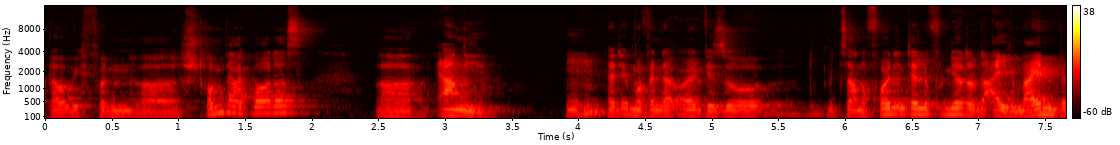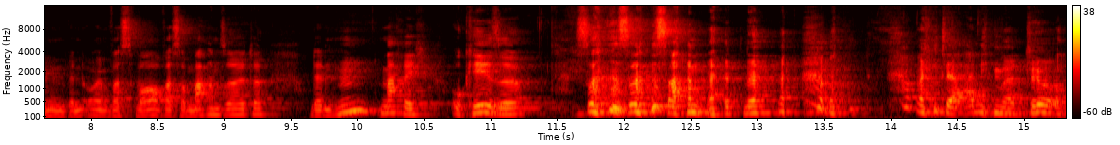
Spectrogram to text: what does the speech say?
glaube ich, von äh, Stromberg war das. Äh, Ernie. Mhm. Der hat immer, wenn er irgendwie so mit seiner Freundin telefoniert oder allgemein, wenn, wenn irgendwas war, was er machen sollte, und dann, hm, mach ich, okay, so. So, so Sachen halt, ne? Und der Animateur,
